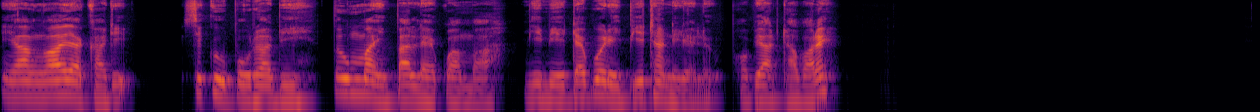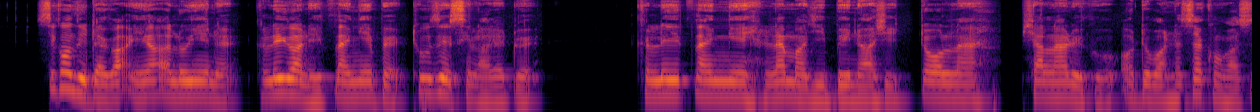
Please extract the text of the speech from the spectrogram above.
အင်အား900ခါတိစစ်ကူပို့ထားပြီး3မိုင်ပတ်လက်ကွာမှာမြေမြေတပ်ဖွဲ့တွေပြည့်ထန်နေတယ်လို့ဖော်ပြထားပါတယ်။ စစ်ကောင်စီတပ်ကအင်အားအလုံးရင်းနဲ့ကလေးကနေတန်ငင်းဘက်ထိုးစစ်ဆင်လာတဲ့အတွက်ကလေးတန်ငင်းလက်မကြီးဘေးနာရှိတော်လန်ဖြာလန်းတွေကိုအော်တိုဘာ29ကစ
